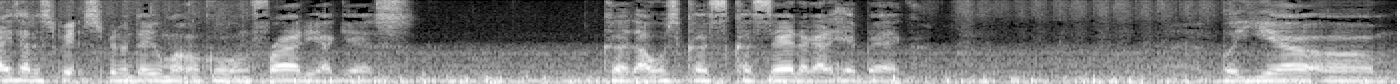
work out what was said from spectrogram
I just had to spend, spend a day with my uncle on Friday, I guess. Cause I was cause cause sad I gotta head back. But yeah, um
